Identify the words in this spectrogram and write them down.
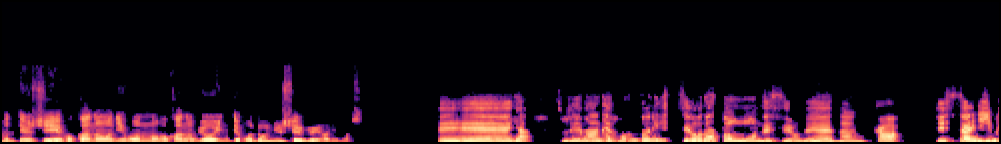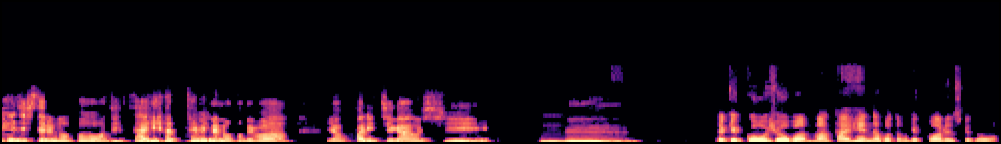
やってるし、他の、日本の他の病院でも導入してる病院あります。ええいや、それはね、本当に必要だと思うんですよね。なんか、実際にイメージしてるのと、実際にやってみるのとでは、やっぱり違うし、うんうん。で、結構評判、まあ大変なことも結構あるんですけど、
